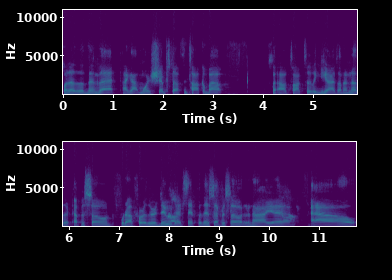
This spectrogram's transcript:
But other than that, I got more ship stuff to talk about. So I'll talk to you guys on another episode. Without further ado, that's it for this episode, and I am out.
